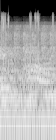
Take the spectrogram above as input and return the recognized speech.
It,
